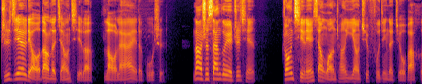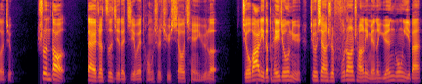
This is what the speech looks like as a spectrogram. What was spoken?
直截了当的讲起了老来爱的故事。那是三个月之前，庄启莲像往常一样去附近的酒吧喝酒，顺道带着自己的几位同事去消遣娱乐。酒吧里的陪酒女就像是服装厂里面的员工一般，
